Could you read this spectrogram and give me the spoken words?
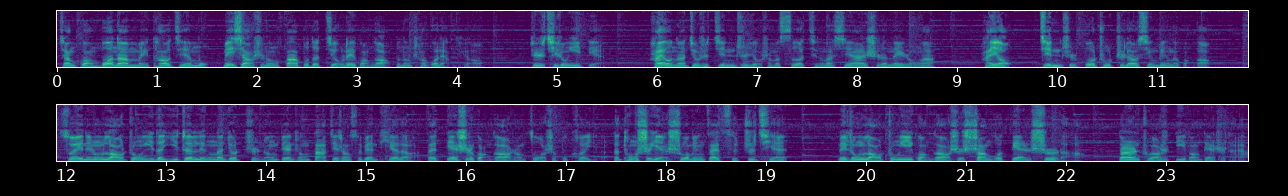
像广播呢，每套节目每小时能发布的酒类广告不能超过两条，这是其中一点。还有呢，就是禁止有什么色情的、性暗示的内容啊，还有禁止播出治疗性病的广告。所以那种老中医的一针灵呢，就只能变成大街上随便贴的了，在电视广告上做是不可以的。但同时也说明，在此之前，那种老中医广告是上过电视的啊，当然主要是地方电视台啊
